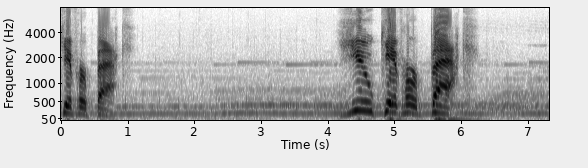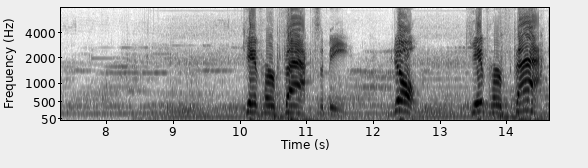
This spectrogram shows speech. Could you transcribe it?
Give her back. You give her back. Give her back to me. No. Give her back.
